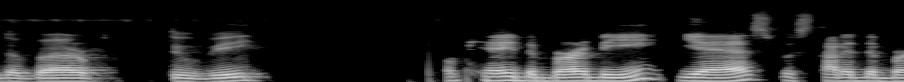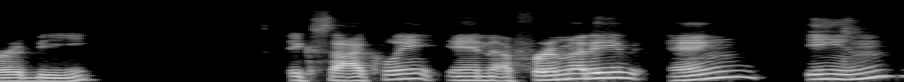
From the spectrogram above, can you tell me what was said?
The verb to be. Okay, the verb be. Yes, we started the verb be. Exactly. In affirmative and in,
